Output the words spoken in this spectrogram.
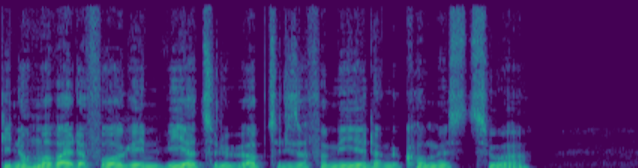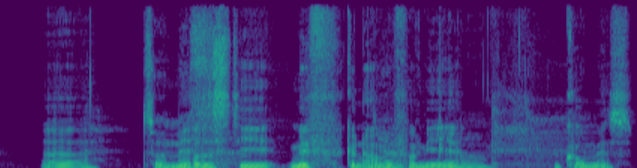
die nochmal weiter vorgehen, wie er zu, überhaupt zu dieser Familie dann gekommen ist, zur, äh, zur Myth. Was ist die Myth, genau, ja, Myth-Familie genau. gekommen ist.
